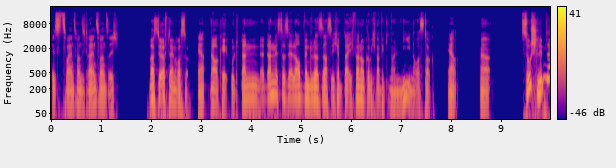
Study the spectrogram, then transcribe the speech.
bis 22, 23. Warst du öfter in Rostock? Ja. Ah, okay, gut. Dann, dann ist das erlaubt, wenn du das sagst. Ich habe da, ich war noch, glaube ich, war wirklich noch nie in Rostock. Ja. Ja. So schlimm da?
